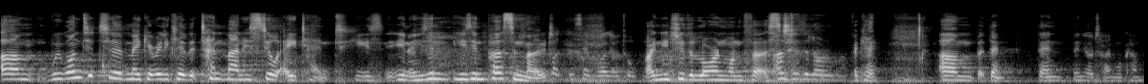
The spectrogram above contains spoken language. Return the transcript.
Um, we wanted to make it really clear that Tent Man is still a tent. He's, you know, he's in, he's in person mode. Plug this while you're talking. I need to do the Lauren one first. I'll do the Lauren one. Okay, um, but then, then, then your time will come.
